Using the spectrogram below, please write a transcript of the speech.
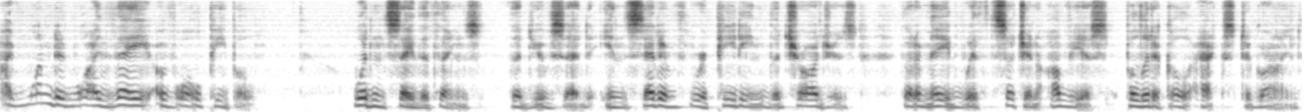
I wondered why they, of all people, wouldn't say the things that you've said instead of repeating the charges that are made with such an obvious political axe to grind.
